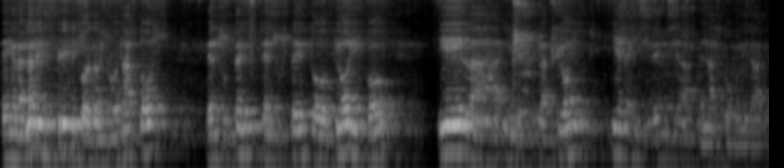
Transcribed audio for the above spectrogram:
En el análisis crítico de nuestros datos, el sustento, teórico y la investigación tiene incidencia en las comunidades.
